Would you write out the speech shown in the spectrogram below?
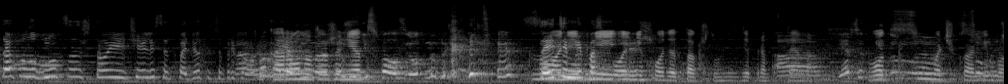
так улыбнуться, что и челюсть отпадет, и все прикроет. Корона, Корона тоже не нет. сползет на декольте. С Но этим они не в ней и не поспоришь. ходят так, что везде прям постоянно. А, я все-таки Вот сумочка, либо-.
